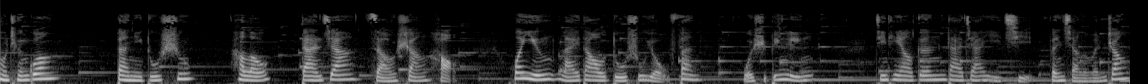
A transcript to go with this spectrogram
好，晨光，伴你读书。Hello，大家早上好，欢迎来到读书有范，我是冰凌。今天要跟大家一起分享的文章，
